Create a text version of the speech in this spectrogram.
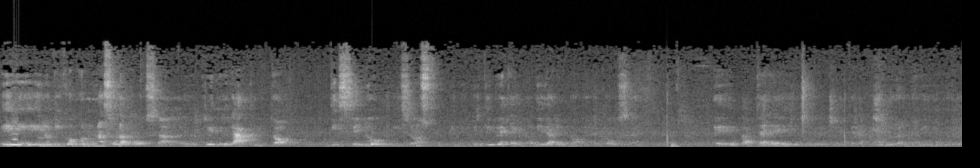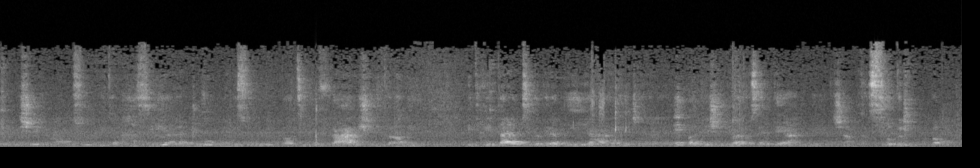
E, e lo dico con una sola cosa, eh, credo Eraclito disse gli uomini sono stupidi perché pretendono di dare il nome alle cose. E Pantarelli, eccetera, eccetera. E allora noi dicevano subito, ah sì, ha ragione, le sue negozi culturali ci dicono di etichettare la psicoterapia, eccetera. E poi invece arrivarono sette anni, diciamo, questo gruppo.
